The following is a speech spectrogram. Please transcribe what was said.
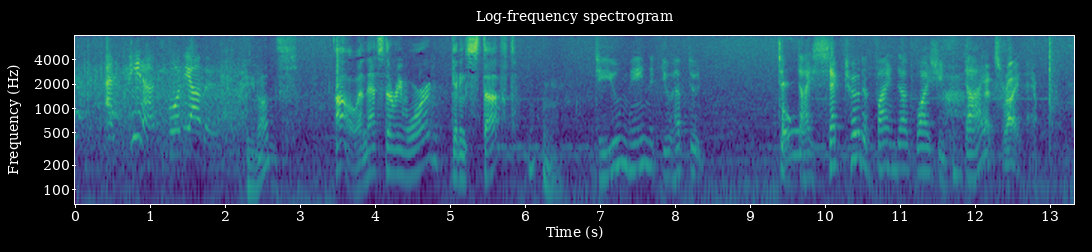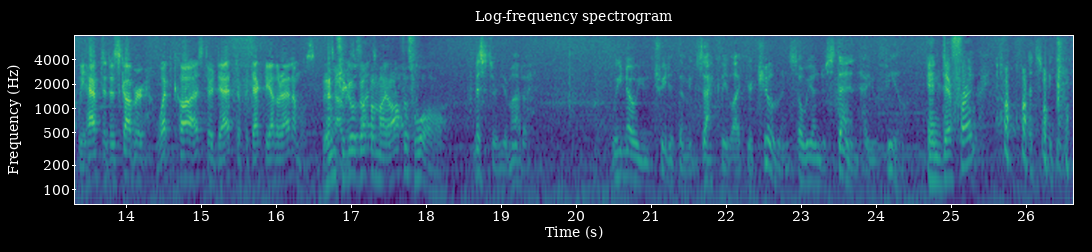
And peanuts for the others. Peanuts? Oh, and that's the reward? Getting stuffed? Hmm. Do you mean that you have to to oh. dissect her to find out why she died? That's right. We have to discover what caused her death to protect the other animals. Then she goes up on my office wall. Mr. Yamada, we know you treated them exactly like your children, so we understand how you feel. Indifferent? All right. Let's begin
